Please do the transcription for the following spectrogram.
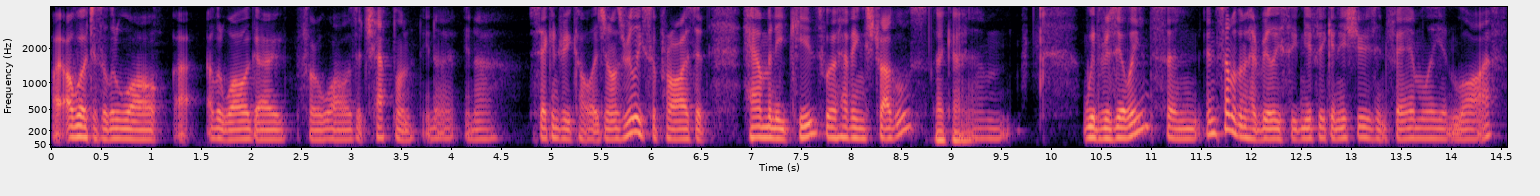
I, I worked as a little while uh, a little while ago for a while as a chaplain in a in a secondary college, and I was really surprised at how many kids were having struggles Okay. um, with resilience, and and some of them had really significant issues in family and life,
